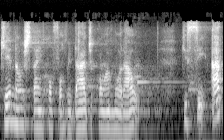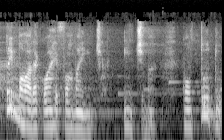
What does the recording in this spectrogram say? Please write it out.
que não está em conformidade com a moral, que se aprimora com a reforma íntima. Contudo,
